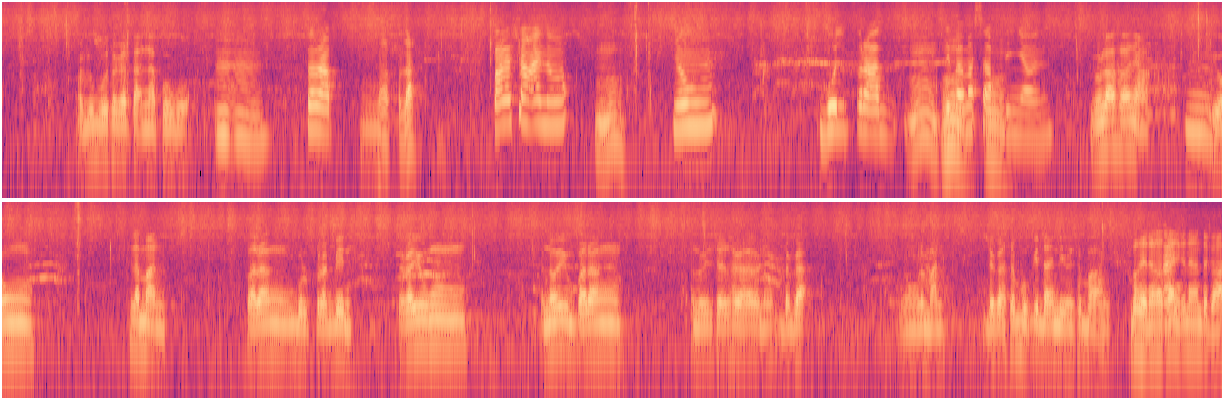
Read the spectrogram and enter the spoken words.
alubo sa gata na pugo. Mm-mm. Sarap. Sarap pala. Para siyang ano, Mm. yung bullfrog. Mm. Di ba Mm, masarap mm. din yun? Yung lasa niya, Mm. yung laman, parang bullfrog din. Saka yung, ano, yung parang, ano yun siya sa, ano, daga. Yung laman. Daga sa bukid na hindi sa bahay. Bakit, nakakain ka na ng daga?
